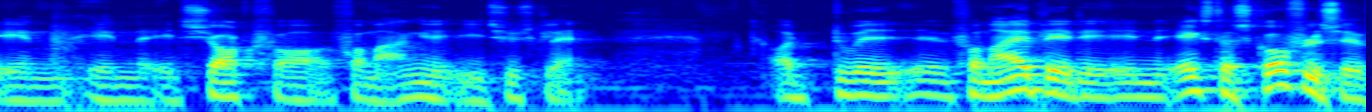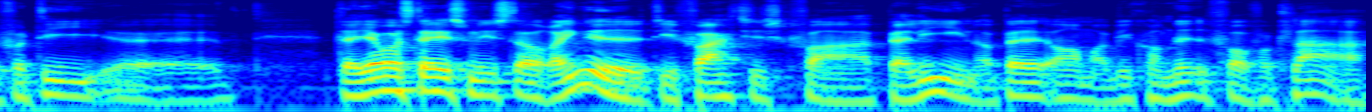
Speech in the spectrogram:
en, en, et chok for, for mange i Tyskland. Og du ved, øh, for mig blev det en ekstra skuffelse, fordi øh, da jeg var statsminister, ringede de faktisk fra Berlin og bad om, at vi kom ned for at forklare,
